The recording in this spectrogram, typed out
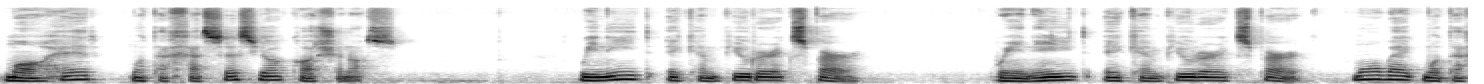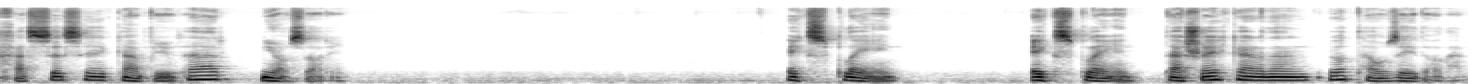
ماهر متخصص یا کارشناس We need a computer expert. We need a computer expert. ما به یک متخصص کامپیوتر نیاز داریم. explain explain تشریح کردن یا توضیح دادن.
